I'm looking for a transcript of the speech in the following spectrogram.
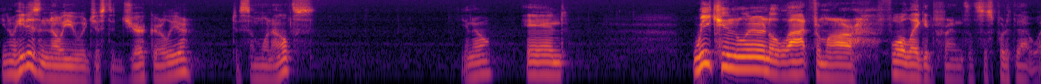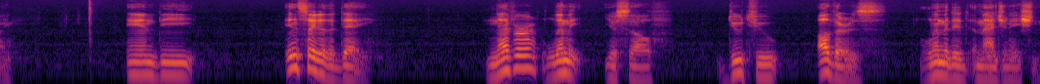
You know, he doesn't know you were just a jerk earlier to someone else. You know? And we can learn a lot from our four legged friends, let's just put it that way. And the insight of the day never limit yourself due to others' limited imagination.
